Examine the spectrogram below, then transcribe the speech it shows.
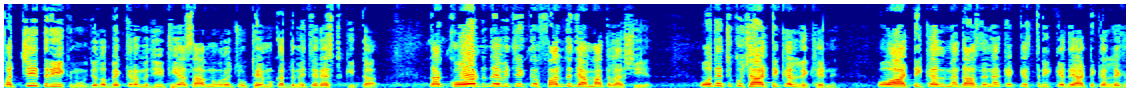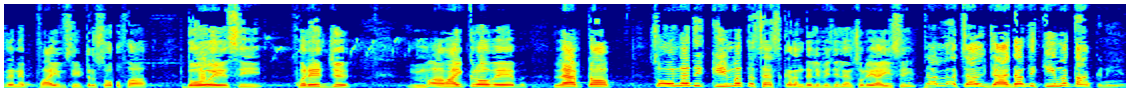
25 ਤਰੀਕ ਨੂੰ ਜਦੋਂ ਬਿਕਰਮ ਮਜੀਠੀਆ ਸਾਹਿਬ ਨੂੰ ਉਹ ਝੂਠੇ ਮੁਕੱਦਮੇ 'ਚ ਅਰੈਸਟ ਕੀਤਾ ਤਾਂ ਕੋਰਟ ਦੇ ਵਿੱਚ ਇੱਕ ਫਰਦ ਜਾਮਾ ਤਲਾਸ਼ੀ ਹੈ। ਉਹਦੇ 'ਚ ਕੁਝ ਆਰਟੀਕਲ ਲਿਖੇ ਨੇ। ਉਹ ਆਰਟੀਕਲ ਮੈਂ ਦੱਸ ਦੇਣਾ ਕਿ ਕਿਸ ਤਰੀਕੇ ਦੇ ਆਰਟੀਕਲ ਲਿਖਦੇ ਨੇ? 5 seater sofa 2 AC fridge microwave laptop so ਉਹਨਾਂ ਦੀ ਕੀਮਤ ਅਸੈਸ ਕਰਨ ਦੇ ਲਈ ਵਿਜੀਲੈਂਸ ਉਰੇ ਆਈ ਸੀ। ਚੱਲ ਅਚਲ ਜਾਇਦਾਦ ਦੀ ਕੀਮਤ ਆਂਕਣੀ ਹੈ।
